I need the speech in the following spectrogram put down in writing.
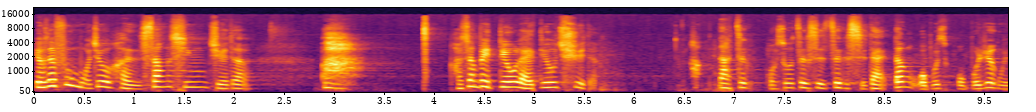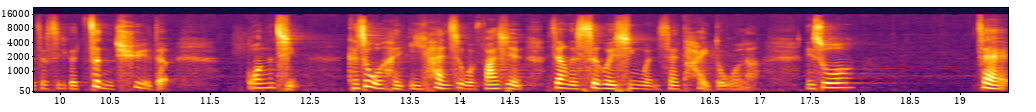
有的父母就很伤心，觉得啊，好像被丢来丢去的。好，那这我说这是这个时代，当我不我不认为这是一个正确的光景。可是我很遗憾，是我发现这样的社会新闻实在太多了。你说，在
